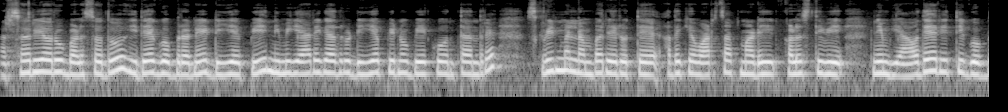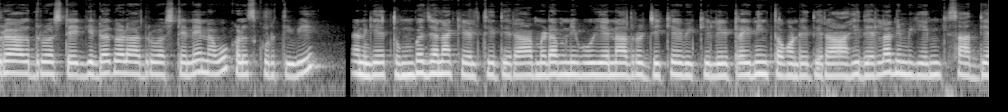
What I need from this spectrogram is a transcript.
ನರ್ಸರಿಯವರು ಬಳಸೋದು ಇದೇ ಗೊಬ್ಬರನೇ ಡಿ ಎ ಪಿ. ನಿಮಗೆ ಯಾರಿಗಾದರೂ ಡಿ ಎ ಪಿನೂ ಬೇಕು ಅಂತ ಅಂದರೆ ಸ್ಕ್ರೀನ್ ಮೇಲೆ ನಂಬರ್ ಇರುತ್ತೆ. ಅದಕ್ಕೆ ವಾಟ್ಸಪ್ ಮಾಡಿ ಕಳಿಸ್ತೀವಿ. ನಿಮ್ಗೆ ಯಾವುದೇ ರೀತಿ ಗೊಬ್ಬರ ಆದರೂ ಅಷ್ಟೇ, ಗಿಡಗಳಾದರೂ ಅಷ್ಟೇ ನಾವು ಕಳಿಸ್ಕೊಡ್ತೀವಿ. ನನಗೆ ತುಂಬ ಜನ ಕೇಳ್ತಿದ್ದೀರಾ. ಮೇಡಮ್, ನೀವು ಏನಾದರೂ ಜಿ ಕೆ ವಿಕಿಲಿ ಟ್ರೈನಿಂಗ್ ತೊಗೊಂಡಿದ್ದೀರಾ? ಇದೆಲ್ಲ ನಿಮಗೆ ಹೆಂಗೆ ಸಾಧ್ಯ?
